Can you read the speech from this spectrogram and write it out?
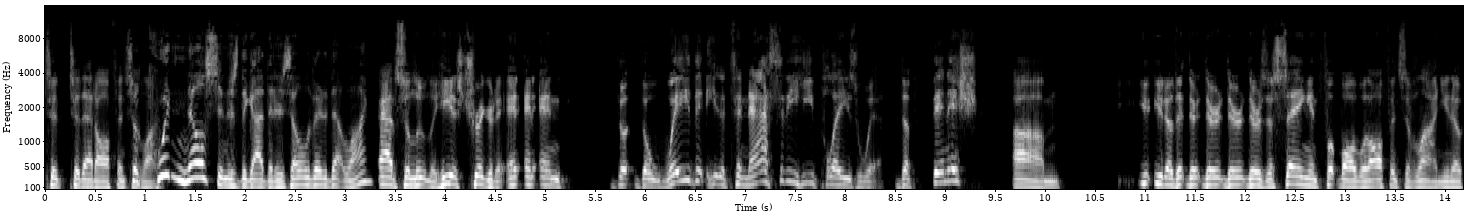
to, to that offensive so line. Quenton Nelson is the guy that has elevated that line? Absolutely. He has triggered it. And, and, and the, the way that he, the tenacity he plays with, the finish, um, you, you, know, there, there, there, there's a saying in football with offensive line, you know,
